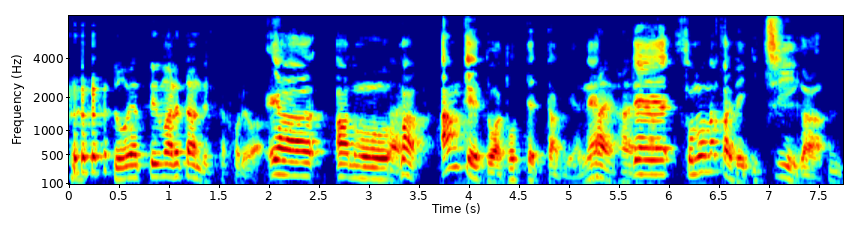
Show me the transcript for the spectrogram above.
どうやって生まれたんですか、これは？いやー、あのーはいまあ、アンケートは取ってったんだよね。はいはいはいで、その中で1位がうん、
